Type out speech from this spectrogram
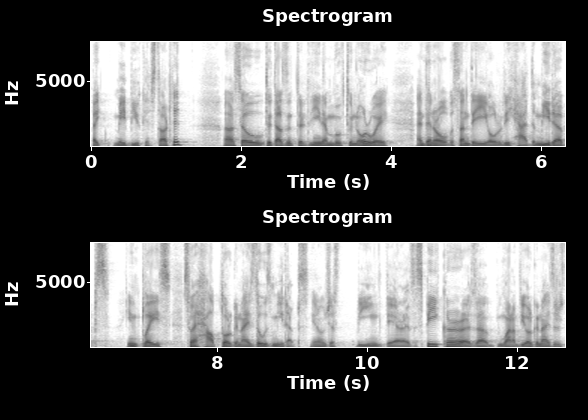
Like maybe you can start it. Uh, so 2013, I moved to Norway, and then all of a sudden they already had the meetups in place. So I helped organize those meetups. You know, just being there as a speaker, as a, one of the organizers.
